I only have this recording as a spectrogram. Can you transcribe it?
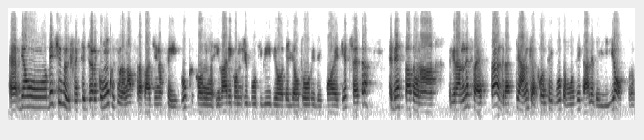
Eh, abbiamo deciso di festeggiare comunque sulla nostra pagina Facebook con i vari contributi video degli autori, dei poeti, eccetera, ed è stata una grande festa grazie anche al contributo musicale degli Iop,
